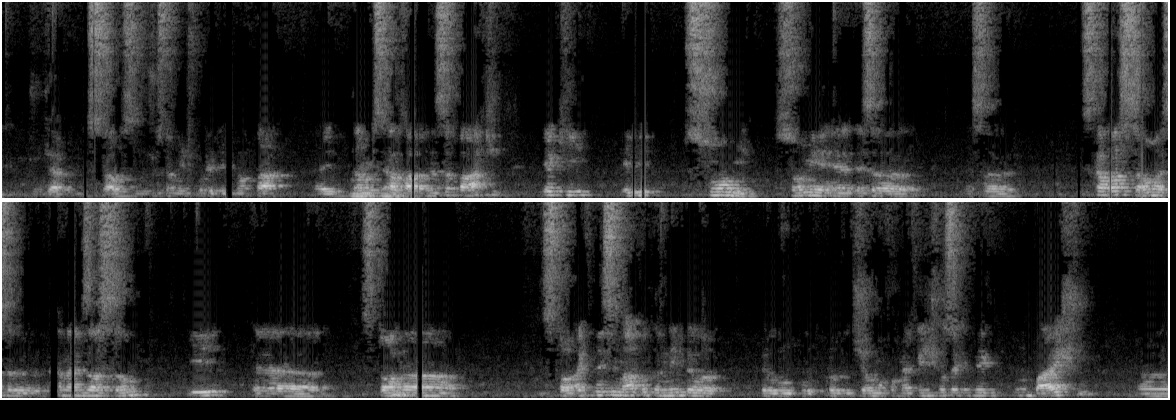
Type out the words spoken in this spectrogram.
de um diálogo de sal, assim, justamente por ele não estar é, tão Hum, escavado nessa parte. E aqui ele some, some é, essa, essa escavação, essa canalização e é, se torna Aqui nesse mapa também, pela, pelo produto de geomorfométrico, a gente consegue ver um baixo ah,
